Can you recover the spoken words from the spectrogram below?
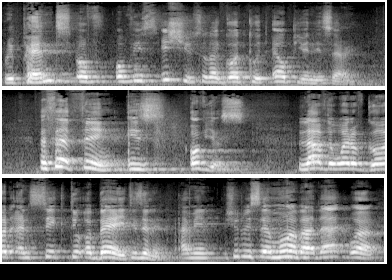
repent of, of this issue so that God could help you in this area. The third thing is obvious love the word of God and seek to obey it, isn't it? I mean, should we say more about that? Well,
